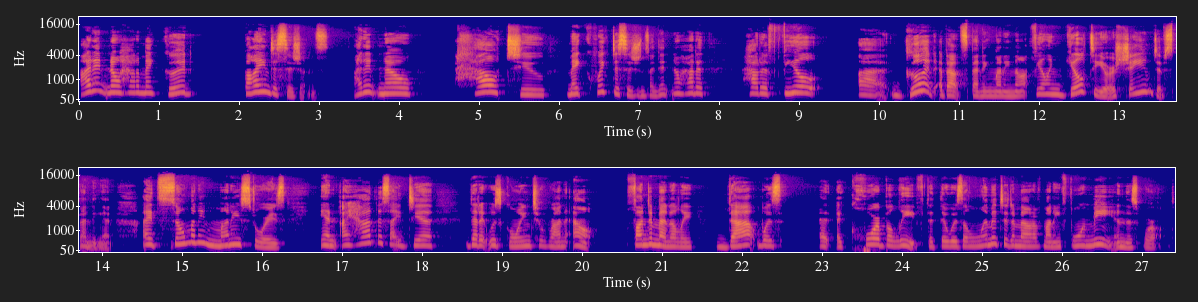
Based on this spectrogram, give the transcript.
I didn't know how to make good buying decisions. I didn't know how to make quick decisions. I didn't know how to how to feel uh, good about spending money, not feeling guilty or ashamed of spending it. I had so many money stories, and I had this idea that it was going to run out. Fundamentally, that was a, a core belief that there was a limited amount of money for me in this world.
